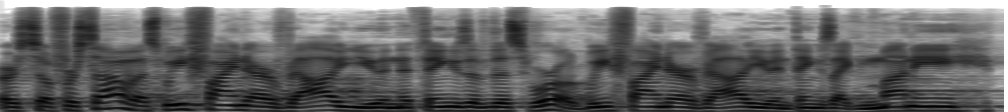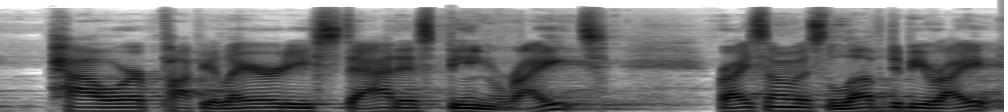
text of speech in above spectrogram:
or so for some of us, we find our value in the things of this world. We find our value in things like money, power, popularity, status, being right, right? Some of us love to be right.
